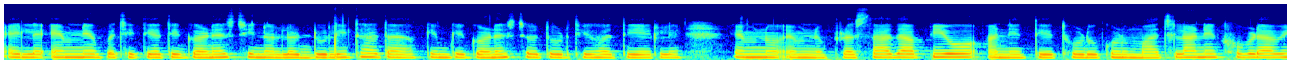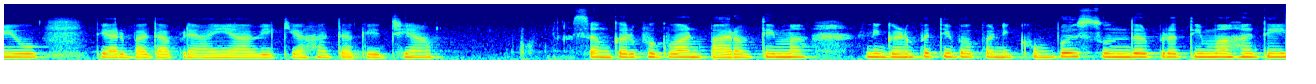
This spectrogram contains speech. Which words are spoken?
એટલે એમને પછી ત્યાંથી ગણેશજીના લડ્ડુ લીધા હતા. કેમ કે ગણેશ ચતુર્થી હતી એટલે એમનો એમને પ્રસાદ આપ્યો અને તે થોડું ઘણું માછલાને ખવડાવ્યું. ત્યારબાદ આપણે અહીંયા આવી ગયા હતા કે જ્યાં શંકર ભગવાન પાર્વતીમાં અને ગણપતિ બાપાની ખૂબ જ સુંદર પ્રતિમા હતી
